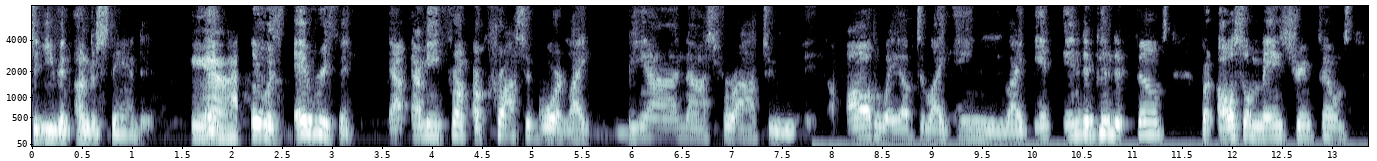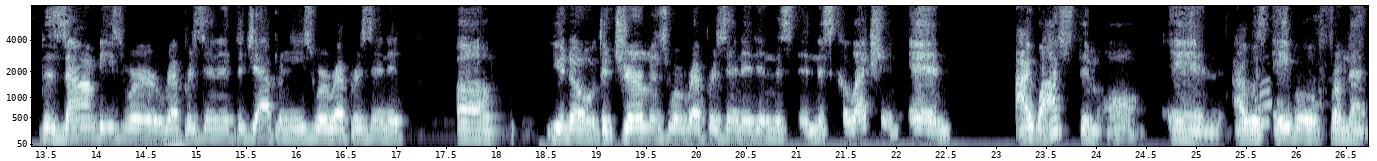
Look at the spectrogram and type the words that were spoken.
to even understand it. Yeah. I, it was everything. I, I, mean, from across the board, like beyond Nosferatu, all the way up to like Amy, like in, independent films, but also mainstream films. The zombies were represented, the Japanese were represented. Um, you know, the Germans were represented in this in this collection, and I watched them all and I was able from that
